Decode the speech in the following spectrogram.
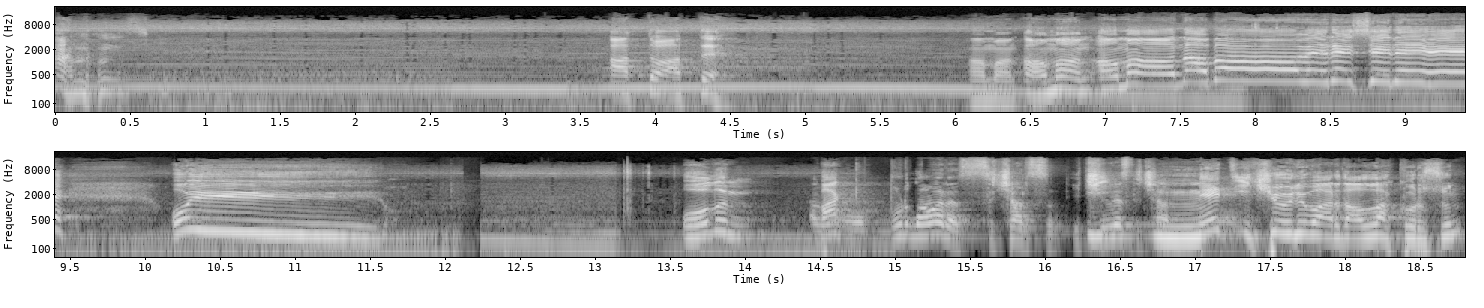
Ananı. Attı o attı. Aman aman aman aba veresene. Oy. Oğlum bak O- burada var ya sıçarsın. içine sıçarsın. Net iki ölü vardı Allah korusun.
